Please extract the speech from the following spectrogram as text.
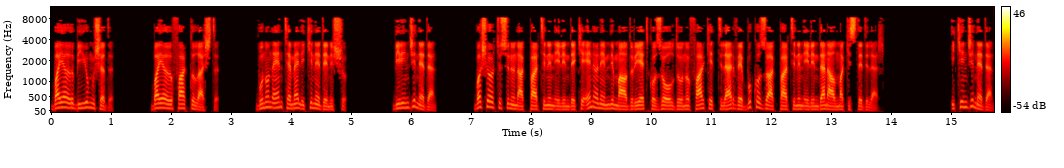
Bayağı bir yumuşadı. Bayağı farklılaştı. Bunun en temel iki nedeni şu. Birinci neden. Başörtüsünün AK Parti'nin elindeki en önemli mağduriyet kozu olduğunu fark ettiler ve bu kozu AK Parti'nin elinden almak istediler. İkinci neden.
